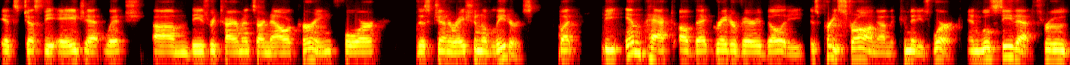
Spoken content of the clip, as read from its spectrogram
it's just the age at which um, these retirements are now occurring for this generation of leaders. But the impact of that greater variability is pretty strong on the committee's work. And we'll see that through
